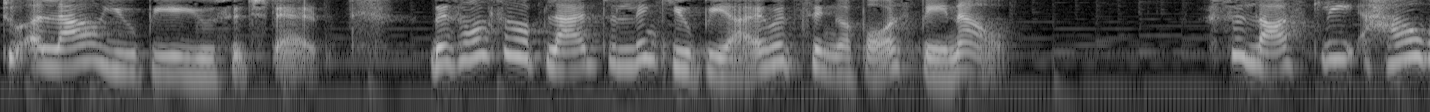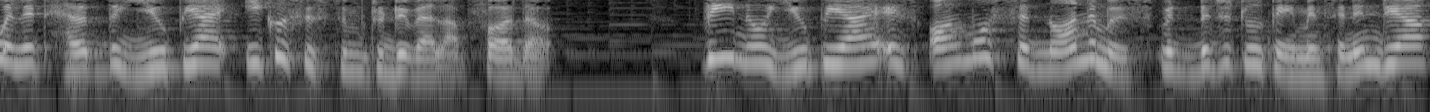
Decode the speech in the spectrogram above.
to allow UPI usage there. There's also a plan to link UPI with Singapore's PayNow. So, lastly, how will it help the UPI ecosystem to develop further? We know UPI is almost synonymous with digital payments in India,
